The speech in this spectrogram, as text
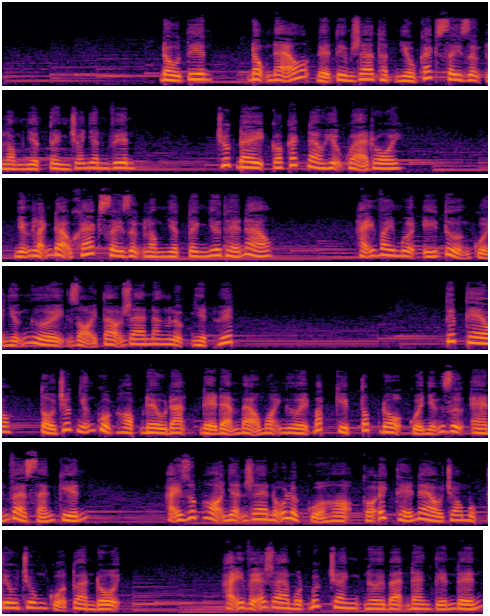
Đầu tiên, động não để tìm ra thật nhiều cách xây dựng lòng nhiệt tình cho nhân viên. Trước đây có cách nào hiệu quả rồi? Những lãnh đạo khác xây dựng lòng nhiệt tình như thế nào? Hãy vay mượn ý tưởng của những người giỏi tạo ra năng lượng nhiệt huyết. Tiếp theo, tổ chức những cuộc họp đều đặn để đảm bảo mọi người bắt kịp tốc độ của những dự án và sáng kiến Hãy giúp họ nhận ra nỗ lực của họ có ích thế nào cho mục tiêu chung của toàn đội. Hãy vẽ ra một bức tranh nơi bạn đang tiến đến.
